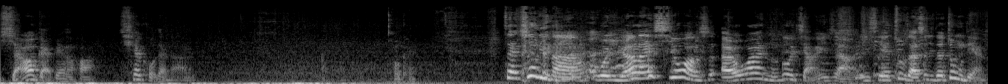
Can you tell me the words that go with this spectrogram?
想要改变的话，切口在哪里？OK，在这里呢，我原来希望是 LY 能够讲一讲一些住宅设计的重点的。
